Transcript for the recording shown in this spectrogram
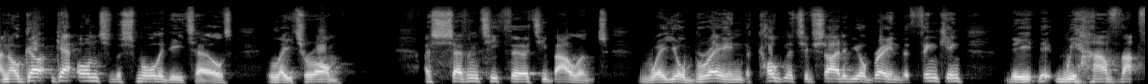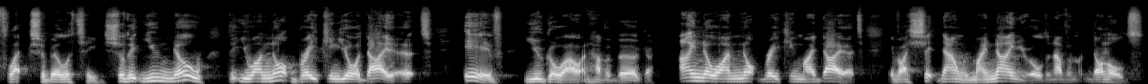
And I'll get, get on to the smaller details later on. A 70-30 balance where your brain, the cognitive side of your brain, the thinking, we have that flexibility so that you know that you are not breaking your diet if you go out and have a burger. I know I'm not breaking my diet if I sit down with my nine year old and have a McDonald's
